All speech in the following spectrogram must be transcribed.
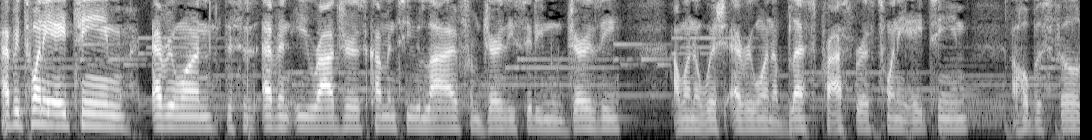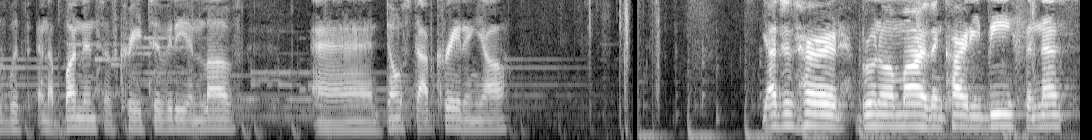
Happy 2018, everyone. This is Evan E. Rogers coming to you live from Jersey City, New Jersey. I want to wish everyone a blessed, prosperous 2018. I hope it's filled with an abundance of creativity and love. And don't stop creating, y'all. Y'all just heard Bruno Mars and Cardi B, Finesse.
